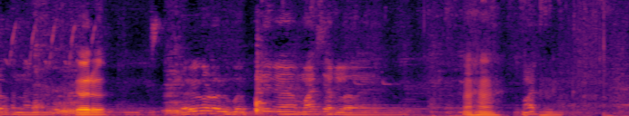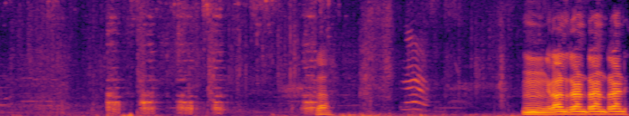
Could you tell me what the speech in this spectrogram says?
అల్లాడితే ఎవరు? మార్చారులా ఆహా. రా. ఉమ్, రండి రండి రండి రండి.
